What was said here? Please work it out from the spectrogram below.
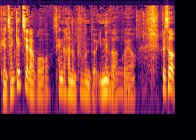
괜찮겠지라고 생각하는 부분도 있는 것 같고요. 그래서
